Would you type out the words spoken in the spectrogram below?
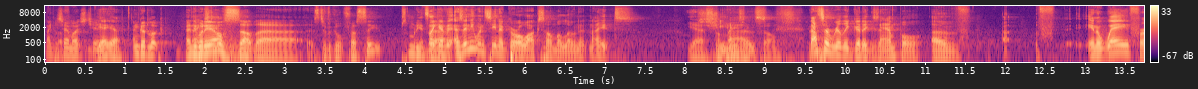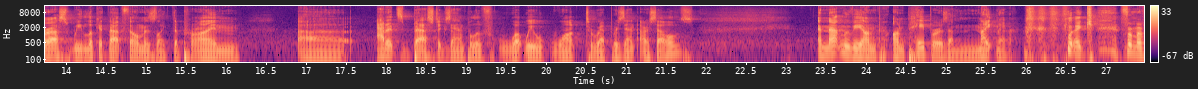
Thank you so much. Cheers. Yeah, yeah. And good luck. Anybody Thanks, dude. else out there? It's difficult for us to see. Somebody It's like, there. have, has anyone seen A Girl Walks Home Alone at Night? Yes, she amazing has. film. That's a really good example of, uh, f- in a way, for us, we look at that film as like the prime, uh, at its best example of what we want to represent ourselves. And that movie on on paper is a nightmare. like from a,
